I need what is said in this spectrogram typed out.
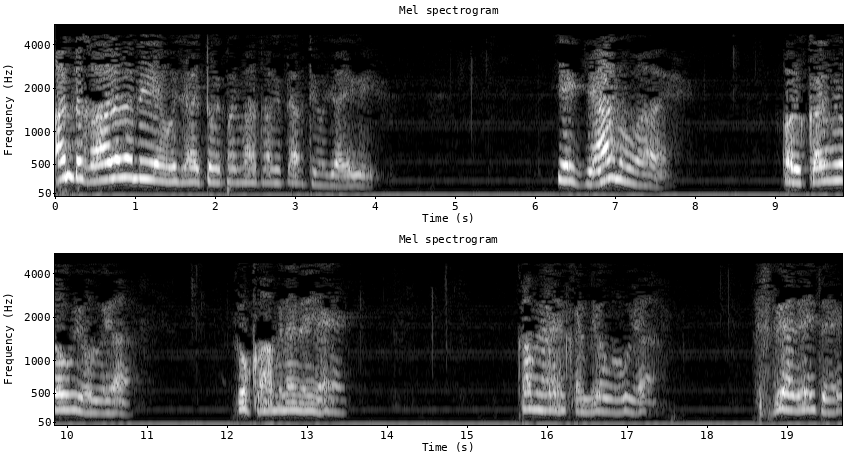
अंत काल में भी हो जाए तो परमात्मा की प्राप्ति हो जाएगी। ये ज्ञान हुआ है। और कर्म योग भी हो गया। तो कामना नहीं है। कामना कर्म योग हो गया। इसलिए नहीं थे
